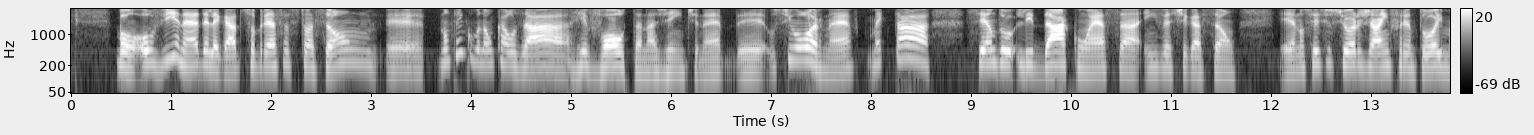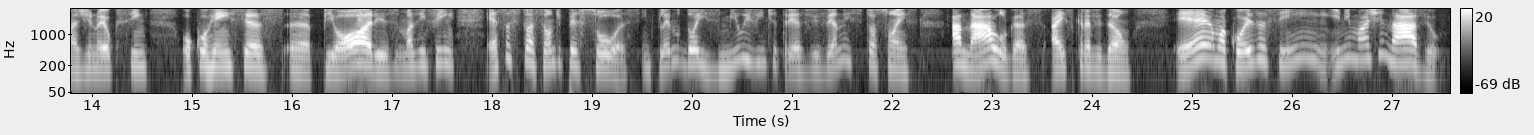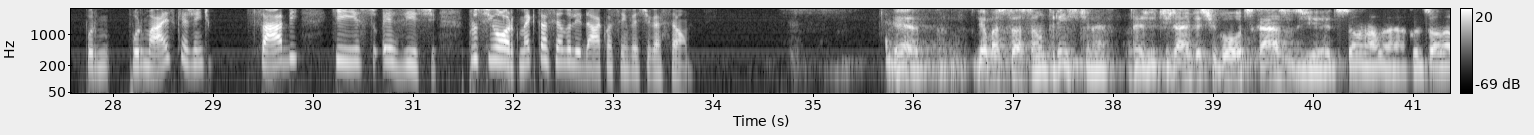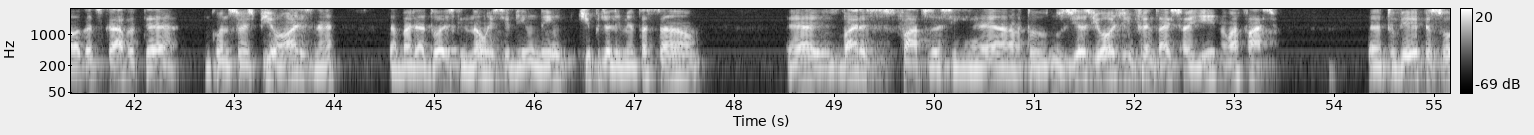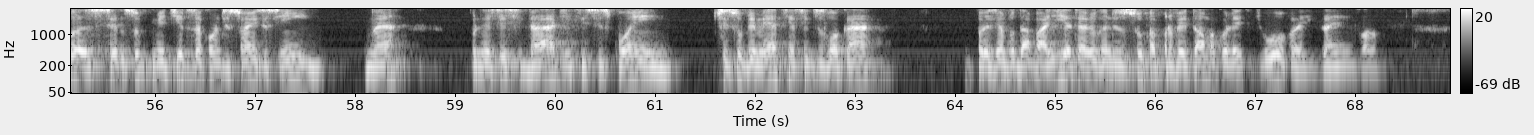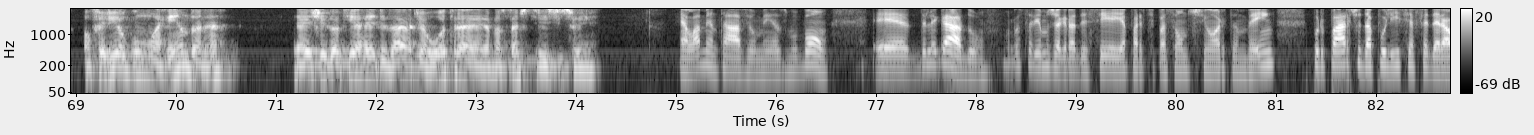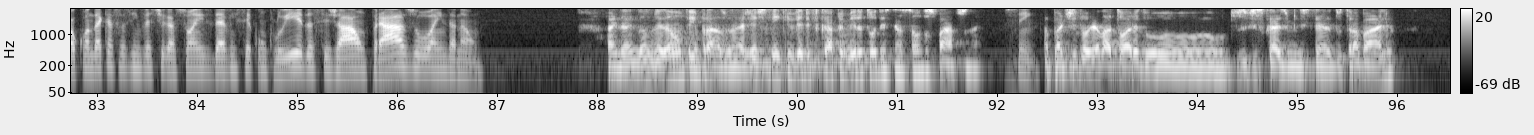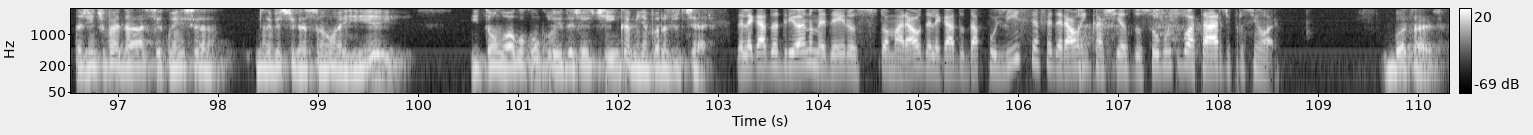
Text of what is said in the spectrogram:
Bom, ouvir, né, delegado, sobre essa situação, é, não tem como não causar revolta na gente, né? É, o senhor, né, como é que está sendo lidar com essa investigação? É, não sei se o senhor já enfrentou, imagino eu que sim, ocorrências uh, piores, mas enfim, essa situação de pessoas em pleno 2023 vivendo em situações análogas à escravidão é uma coisa assim inimaginável. Por, por mais que a gente sabe que isso existe. Para o senhor, como é que está sendo lidar com essa investigação? É, é uma situação triste, né? A gente já investigou outros casos de redução na condição análoga de escravo, até em condições piores, né? Trabalhadores que não recebiam nenhum tipo de alimentação, é, vários fatos assim. É, nos dias de hoje, enfrentar isso aí não é fácil. É, tu vê pessoas sendo submetidas a condições assim, né? Por necessidade, que se expõem, se submetem a se deslocar, por exemplo, da Bahia até Rio Grande do Sul para aproveitar uma colheita de uva e ganhar, oferir alguma renda, né? E aí chega aqui, a realidade é outra, é bastante triste isso aí. É lamentável mesmo. Bom, é, delegado, gostaríamos de agradecer a participação do senhor também. Por parte da Polícia Federal, quando é que essas investigações devem ser concluídas? Se já há um prazo ou ainda não? Ainda, ainda, não tem prazo, né? A gente tem que verificar primeiro toda a extensão dos fatos, né? Sim. A partir do relatório do, dos fiscais do Ministério do Trabalho, a gente vai dar sequência na investigação aí e, e tão logo concluída a gente encaminha para o Judiciário. Delegado Adriano Medeiros do Amaral, delegado da Polícia Federal em Caxias do Sul, muito boa tarde para o senhor. Boa tarde.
